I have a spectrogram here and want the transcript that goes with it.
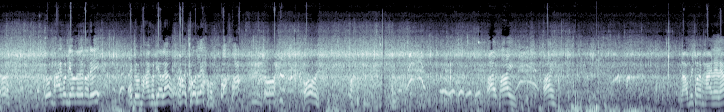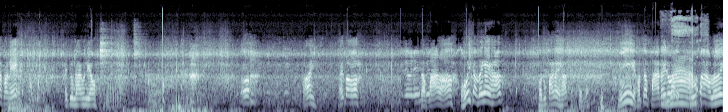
เอ้ยจูนพายคนเดียวเลยตอนนี้ ไอ้จูนพายคนเดียวแล้วโอ้ยชนแล้วโอ้ยโอ้ยโอ้ยไปไปไปเราไม่ช่วยพายเลยแล้วตอนนี้ให้จูนพายคนเดียวเออไปไปต่อจับปลาเหรอโอ้ยจับได้ไงครับ ขอดูปลาหน่อยครับ เห็นไหมนี่เขาจับปลาได้ด้วยว้าวรู้เปล่าเลย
